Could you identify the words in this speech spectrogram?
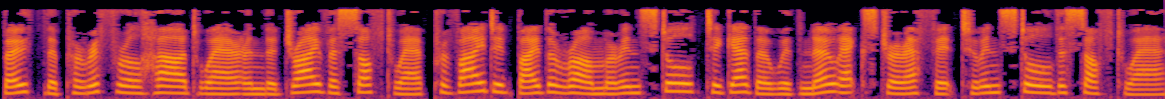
both the peripheral hardware and the driver software provided by the ROM are installed together with no extra effort to install the software.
